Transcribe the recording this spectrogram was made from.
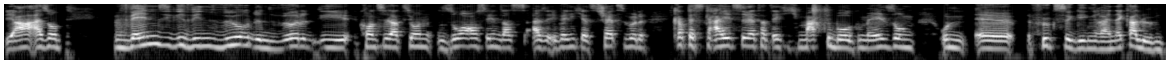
Ja, also wenn sie gewinnen würden, würde die Konstellation so aussehen, dass, also wenn ich jetzt schätzen würde, ich glaube, das Geilste wäre tatsächlich Magdeburg, Melsung und äh, Füchse gegen Rhein-Neckar-Löwen.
